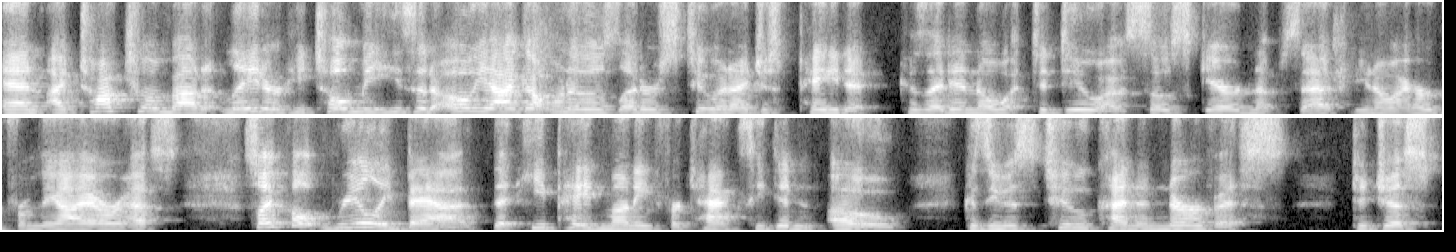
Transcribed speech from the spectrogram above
And I talked to him about it later. He told me, he said, oh yeah, I got one of those letters too. And I just paid it because I didn't know what to do. I was so scared and upset. You know, I heard from the IRS. So I felt really bad that he paid money for tax he didn't owe because he was too kind of nervous to just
